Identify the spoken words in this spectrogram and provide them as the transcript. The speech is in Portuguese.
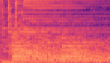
Música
